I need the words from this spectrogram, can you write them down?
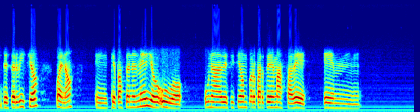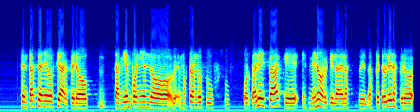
de servicio. Bueno, eh, ¿qué pasó en el medio? Hubo una decisión por parte de Massa de em, sentarse a negociar, pero también poniendo, mostrando su, su fortaleza, que es menor que la de las, de las petroleras, pero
